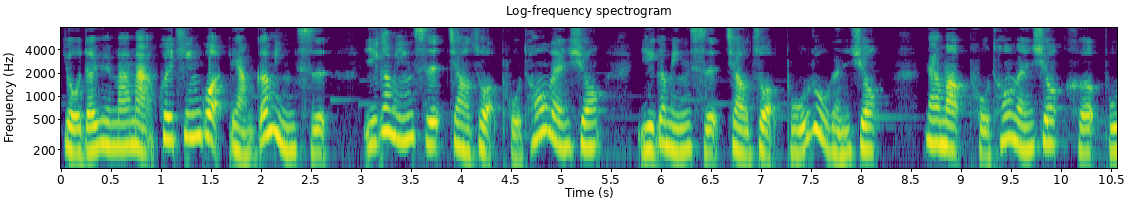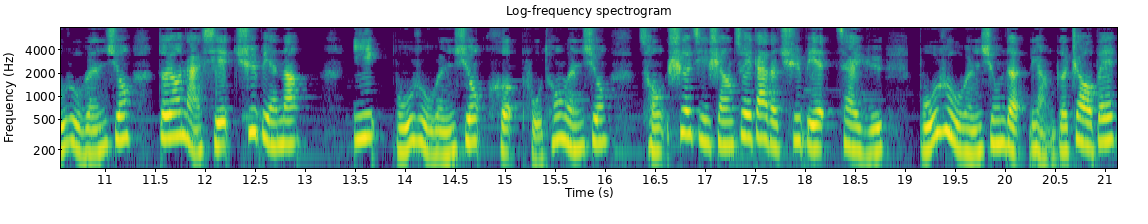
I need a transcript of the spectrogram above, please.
有的孕妈妈会听过两个名词。一个名词叫做普通文胸，一个名词叫做哺乳文胸。那么，普通文胸和哺乳文胸都有哪些区别呢？一、哺乳文胸和普通文胸从设计上最大的区别在于，哺乳文胸的两个罩杯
